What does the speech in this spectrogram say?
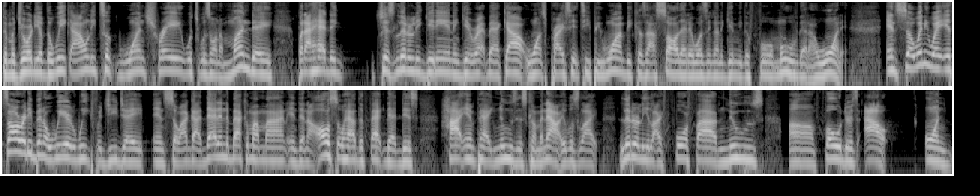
the majority of the week. I only took one trade, which was on a Monday, but I had to just literally get in and get right back out once price hit TP1 because I saw that it wasn't going to give me the full move that I wanted. And so, anyway, it's already been a weird week for GJ. And so, I got that in the back of my mind. And then I also have the fact that this high impact news is coming out. It was like literally like four or five news um, folders out on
